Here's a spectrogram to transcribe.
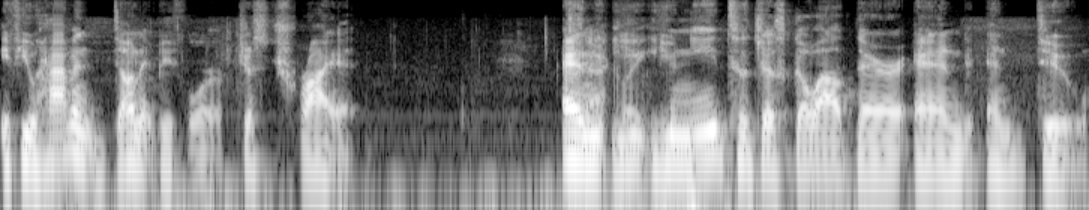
if you haven't done it before, just try it. And exactly. you, you need to just go out there and and do.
